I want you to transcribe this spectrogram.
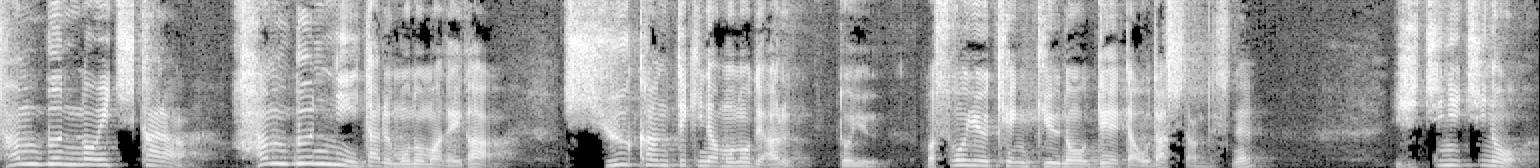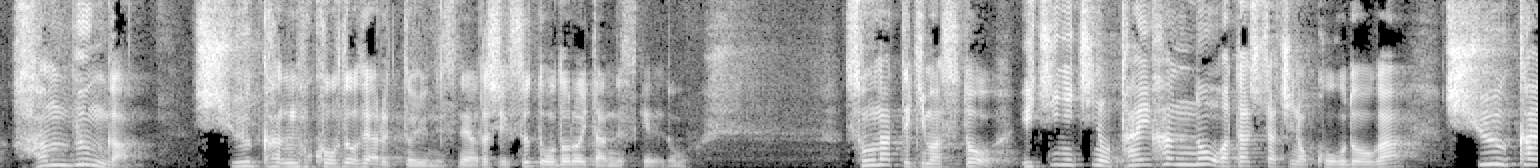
3分の1から半分に至るものまでが習慣的なものであるという、まあ、そういう研究のデータを出したんですね。1日の半分が習慣の行動であるというんですね。私、すっと驚いたんですけれども。そうなってきますと、一日の大半の私たちの行動が習慣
